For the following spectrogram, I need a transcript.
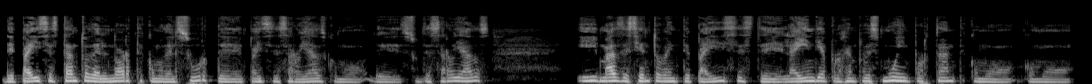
de países tanto del norte como del sur, de países desarrollados como de subdesarrollados, y más de 120 países. Este, la India, por ejemplo, es muy importante como, como,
